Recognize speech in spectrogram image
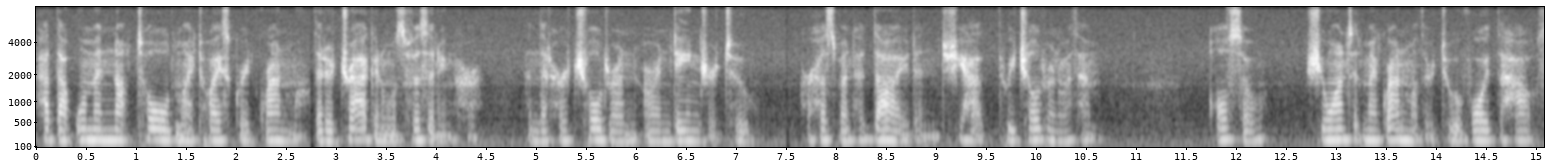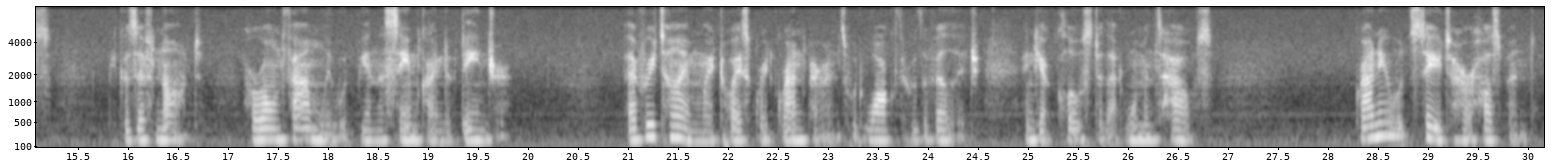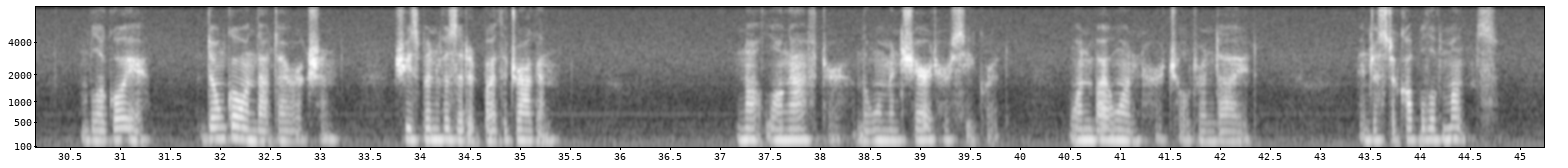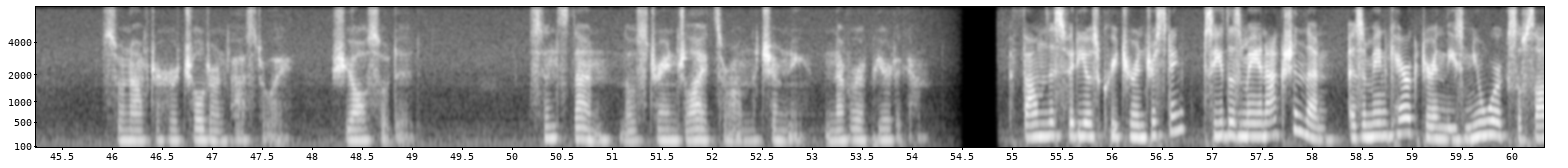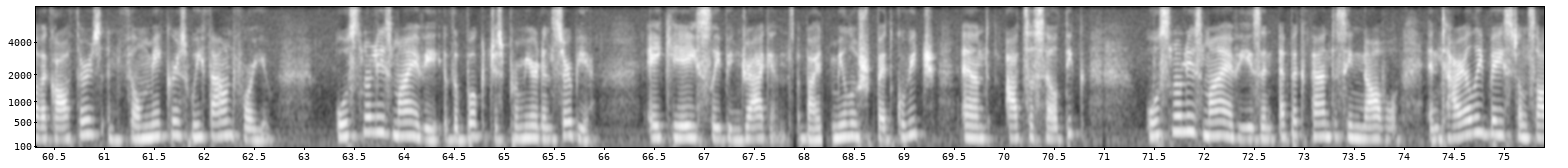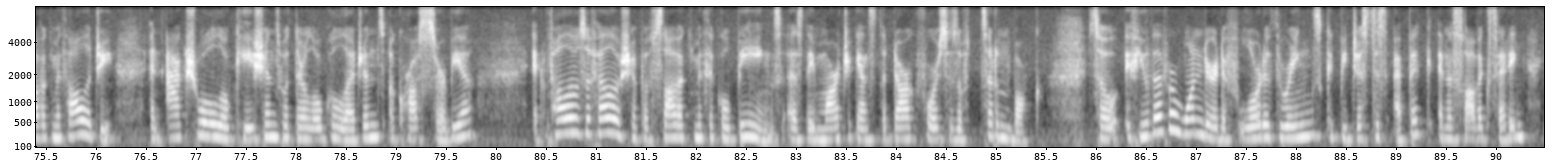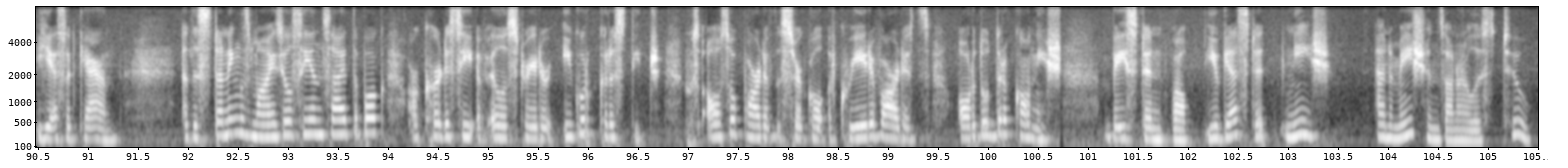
had that woman not told my twice great grandma that a dragon was visiting her and that her children are in danger too. Her husband had died and she had three children with him. Also, She wanted my grandmother to avoid the house, because if not, her own family would be in the same kind of danger. Every time my twice great grandparents would walk through the village and get close to that woman's house, Granny would say to her husband, Blagoye, don't go in that direction. She's been visited by the dragon. Not long after, the woman shared her secret. One by one, her children died. In just a couple of months. Soon after her children passed away, she also did. Since then, those strange lights around the chimney never appeared again. Found this video's creature interesting? See the Zmei in action then, as a main character in these new works of Slavic authors and filmmakers we found for you. Usnuli Zmajevi, the book just premiered in Serbia, aka Sleeping Dragons, by Milos Petkovic and Aca Celtic. Usnuli Zmajevi is an epic fantasy novel entirely based on Slavic mythology and actual locations with their local legends across Serbia. It follows a fellowship of Slavic mythical beings as they march against the dark forces of Crnbog. So, if you've ever wondered if Lord of the Rings could be just as epic in a Slavic setting, yes, it can. Uh, the stunning zmeis you'll see inside the book are courtesy of illustrator Igor Krstic, who's also part of the circle of creative artists Ordo Draconis, based in, well, you guessed it, Niš. Animations on our list too.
